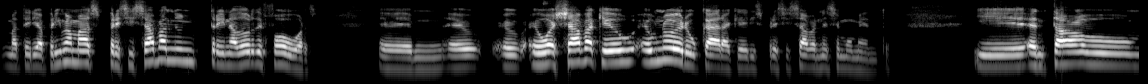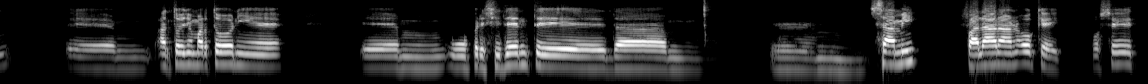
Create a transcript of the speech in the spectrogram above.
matéria-prima, mas precisavam de um treinador de forward. É, eu, eu, eu, achava que eu, eu não era o cara que eles precisavam nesse momento. E então, é, Antônio Martoni, é, é, o presidente da Sami, falaram: Ok, você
